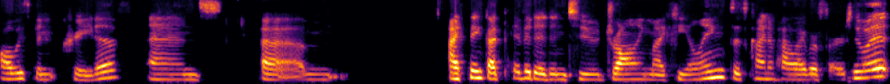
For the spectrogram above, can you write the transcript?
always been creative and um, I think I pivoted into drawing my feelings. It's kind of how I refer to it.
